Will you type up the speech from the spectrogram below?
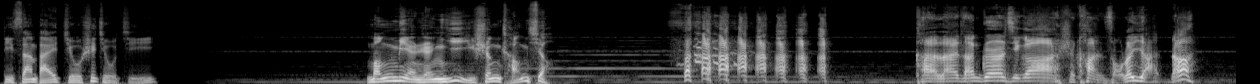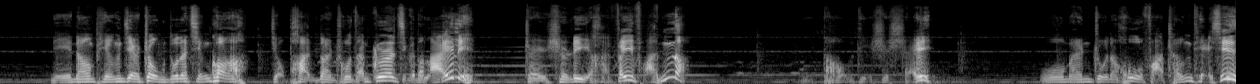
第三百九十九集。蒙面人一声长笑：“哈哈哈哈哈哈！看来咱哥几个是看走了眼呐！你能凭借中毒的情况就判断出咱哥几个的来历，真是厉害非凡呐！你到底是谁？吴门主的护法程铁心，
